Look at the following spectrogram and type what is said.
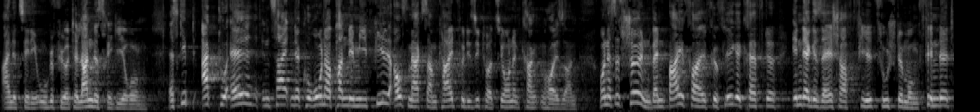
eine CDU-geführte Landesregierung. Es gibt aktuell in Zeiten der Corona-Pandemie viel Aufmerksamkeit für die Situation in Krankenhäusern. Und es ist schön, wenn Beifall für Pflegekräfte in der Gesellschaft viel Zustimmung findet.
